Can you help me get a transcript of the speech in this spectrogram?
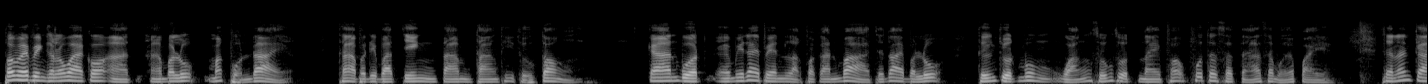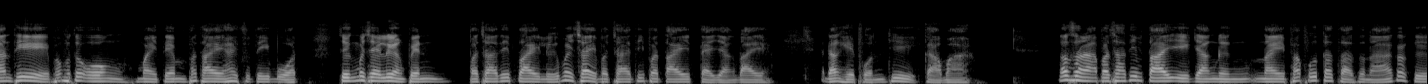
เพราะแม้เป็นคารวะก็อาจบรรลุมรรคผลได้ ถ้าปฏิบัติจริงตามทางที่ถูกต้อง การบวชไม่ได้เป็นหลักประกันว่าจะได้บรรลุถึงจุดมุ่งหวังสูงสุดในพระพุทธศาสนาเสมอไป ฉะนั้นการที่พระพุทธองค์ไม่เต็มพระทัยให้สตรีบวชจึงไม่ใช่เรื่องเป็นประชาธิปไตยหรือไม่ใช่ประชาธิปไตยแต่อย่างใด ดังเหตุผลที่กล่าวมา ลักษณะประชาธิปไตยอีกอย่างหนึ่งในพระพุทธศาสนาก็คือ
